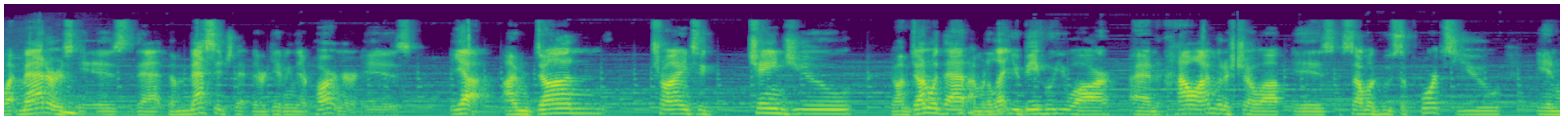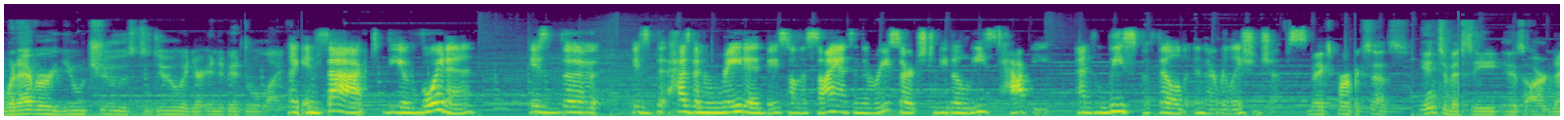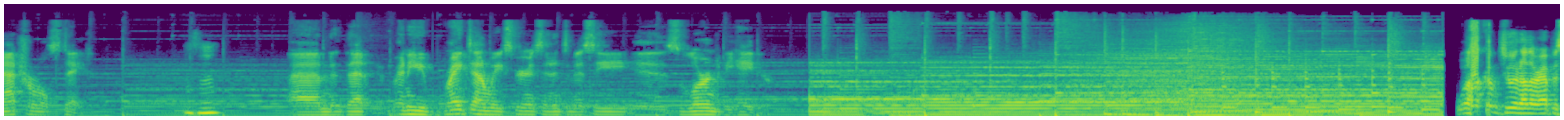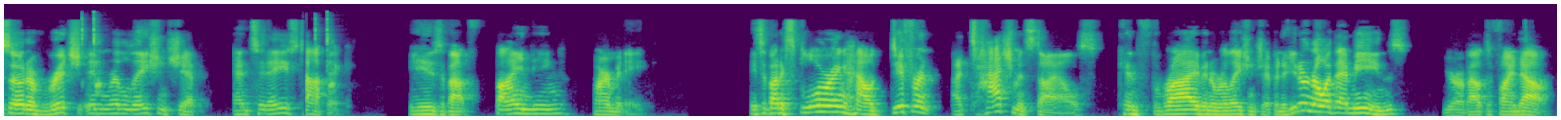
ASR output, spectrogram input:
What matters is that the message that they're giving their partner is, yeah, I'm done trying to change you. I'm done with that. I'm going to let you be who you are. And how I'm going to show up is someone who supports you in whatever you choose to do in your individual life. Like, in fact, the avoidant is the is has been rated based on the science and the research to be the least happy and least fulfilled in their relationships. Makes perfect sense. Intimacy is our natural state. Mm-hmm. And that any breakdown we experience in intimacy is learned behavior. Welcome to another episode of Rich in Relationship. And today's topic is about finding harmony. It's about exploring how different attachment styles can thrive in a relationship. And if you don't know what that means, you're about to find out.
